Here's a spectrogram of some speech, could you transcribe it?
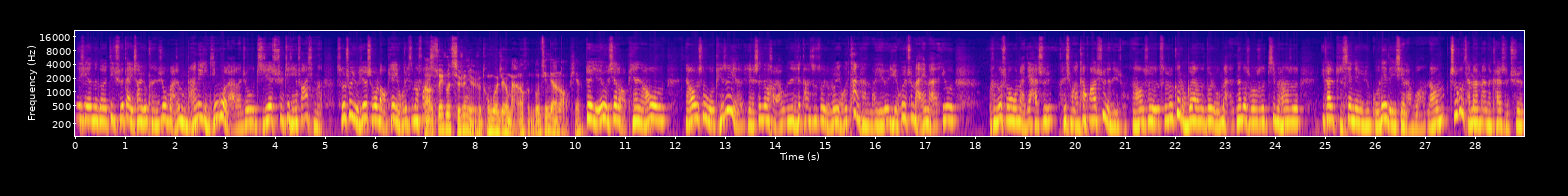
那些那个地区的代理商有可能就把这母盘给引进过来了，就直接去进行发行了。所以说有些时候老片也会这么发行。啊，所以说其实你是通过这个买了很多经典的老片。对，也有一些老片，然后然后是我平时也也是那个好莱坞那些大制作，有时候也会看看的嘛，也也会去买一买，因为。很多时候我买碟还是很喜欢看花絮的那种，然后是所以说各种各样的都有买。那个时候是基本上是一开始只限定于国内的一些蓝光，然后之后才慢慢的开始去，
